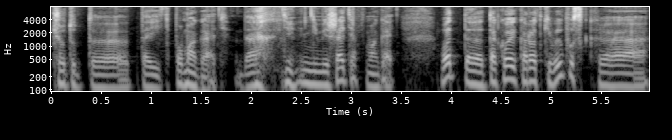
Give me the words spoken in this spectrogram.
что тут э, таить, помогать, да, не, не мешать, а помогать. Вот э, такой короткий выпуск. Э,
